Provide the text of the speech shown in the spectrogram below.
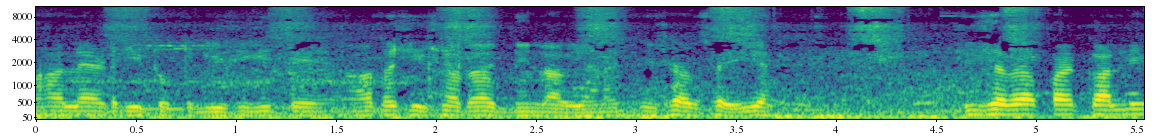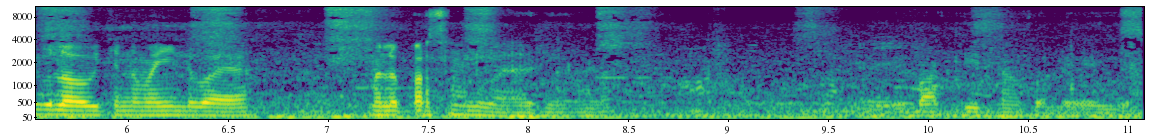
ਆਹ ਲਾਈਟ ਜੀ ਟੁੱਟ ਗਈ ਸੀਗੀ ਤੇ ਆਹ ਤਾਂ ਸ਼ੀਸ਼ਾ ਤਾਂ ਇਦਾਂ ਹੀ ਲੱਗ ਜਾਣਾ, ਸ਼ੀਸ਼ਾ ਤਾਂ ਸਹੀ ਆ। ਸ਼ੀਸ਼ਾ ਤਾਂ ਆਪਾਂ ਕੱਲ ਹੀ ਵਲੌਗ ਚ ਨਵਾਂ ਹੀ ਲਵਾਇਆ, ਮਤਲਬ ਪਰਸੋਂ ਲਵਾਇਆ ਸੀ ਹਨਾ। ਤੇ ਬਾਕੀ ਇਦਾਂ ਖੁੱਲੇਗਾ ਆ।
